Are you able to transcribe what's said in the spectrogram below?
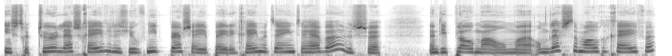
instructeur lesgeven. Dus je hoeft niet per se je PDG meteen te hebben. Dus uh, een diploma om, uh, om les te mogen geven.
